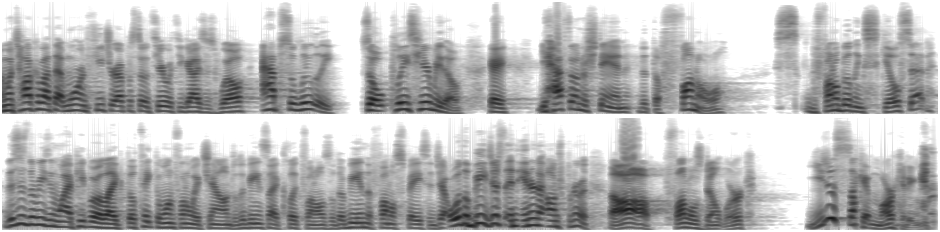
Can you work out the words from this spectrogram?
I'm to talk about that more in future episodes here with you guys as well. Absolutely. So please hear me though. Okay? You have to understand that the funnel the funnel building skill set. This is the reason why people are like, they'll take the one funnel away challenge, or they'll be inside ClickFunnels, or they'll be in the funnel space, and or they'll be just an internet entrepreneur. Oh, funnels don't work. You just suck at marketing,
